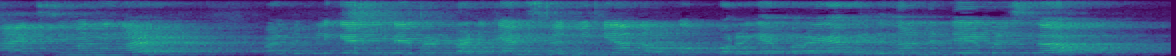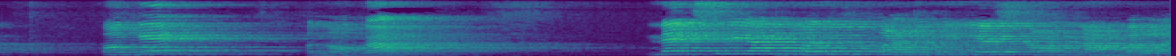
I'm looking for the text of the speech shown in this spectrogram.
മാക്സിമം നിങ്ങൾ മൾട്ടിപ്ലിക്കേഷൻ ടേബിൾ പഠിക്കാൻ ശ്രമിക്കുക. നമുക്ക് പുറകെ പുറകെ വരുന്നുണ്ട് ടേബിൾസ് ഓക്കെ നോക്കാം. Next we are to multiplication on number line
